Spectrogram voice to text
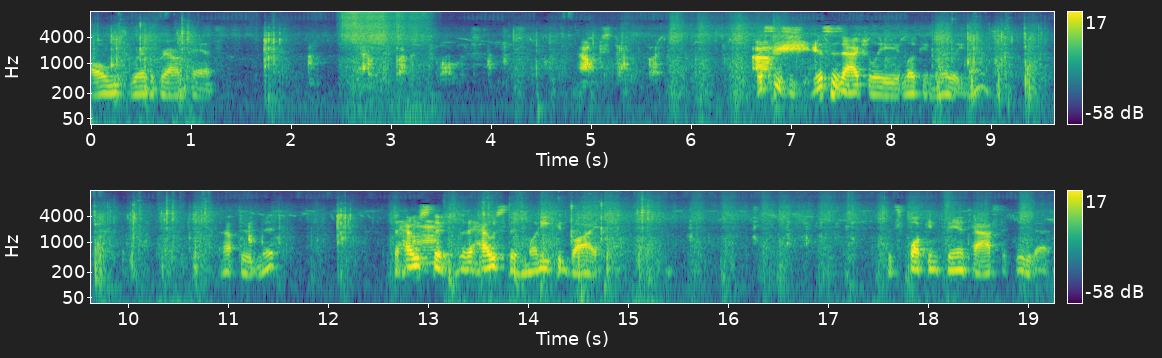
Always wear the brown pants. That was fucking flawless. I'm stuck, but. This oh, is shit. this is actually looking really nice. I have to admit. The house mm-hmm. that the house that money could buy. It's fucking fantastic. Look at that.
